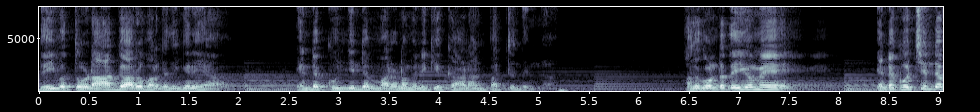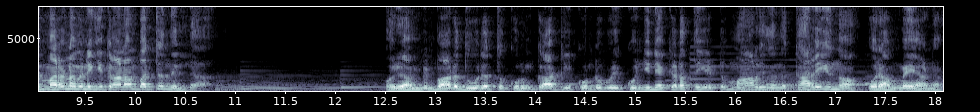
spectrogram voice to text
ദൈവത്തോട് ആകാറ് പറഞ്ഞത് ഇങ്ങനെയാ എന്റെ കുഞ്ഞിന്റെ മരണം എനിക്ക് കാണാൻ പറ്റുന്നില്ല. അതുകൊണ്ട് ദൈവമേ എന്റെ കൊച്ചിന്റെ മരണം എനിക്ക് കാണാൻ പറ്റുന്നില്ല. ഒരു അമ്പിൻപാട് ദൂരത്ത് കുറുങ്കാട്ടിൽ കൊണ്ടുപോയി കുഞ്ഞിനെ കിടത്തിയിട്ട് മാറി നിന്ന് കരയുന്ന ഒരമ്മയാണ്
